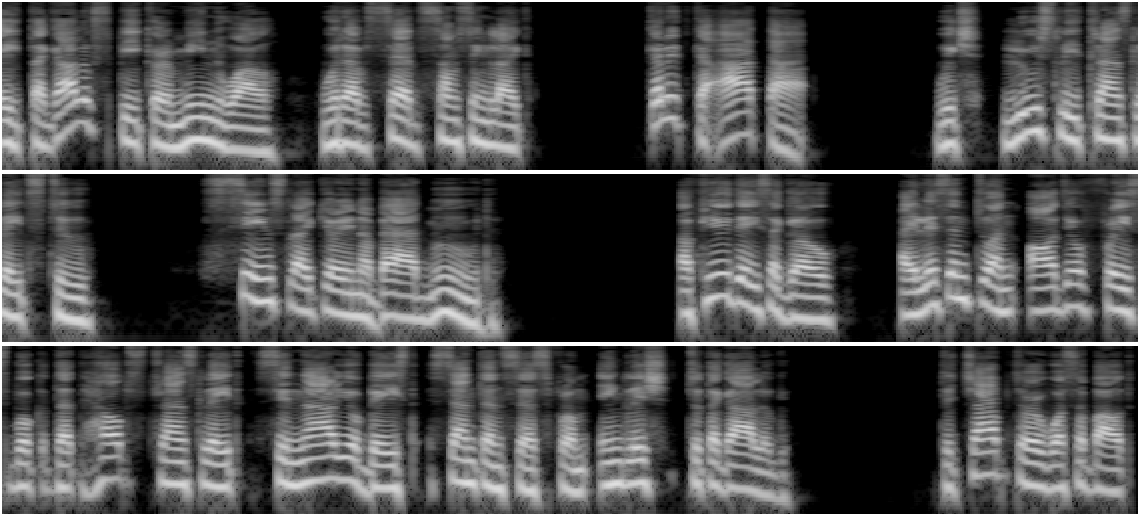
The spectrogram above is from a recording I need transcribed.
A Tagalog speaker, meanwhile, would have said something like, Galit ka ata, which loosely translates to, seems like you're in a bad mood. A few days ago, I listened to an audio phrasebook that helps translate scenario-based sentences from English to Tagalog. The chapter was about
